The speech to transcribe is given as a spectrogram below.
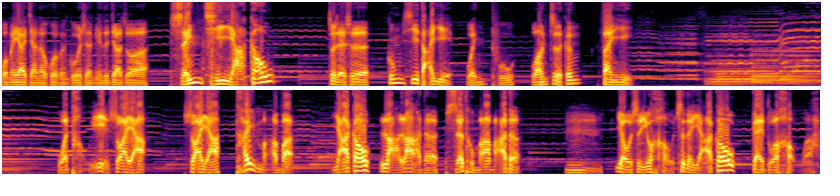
我们要讲的绘本故事名字叫做《神奇牙膏》，作者是宫西达也，文图王志庚翻译。我讨厌刷牙，刷牙太麻烦，牙膏辣辣的，舌头麻麻的。嗯。要是有好吃的牙膏，该多好啊！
